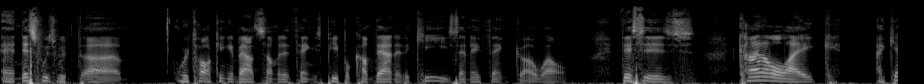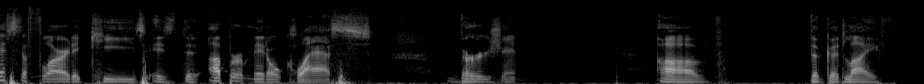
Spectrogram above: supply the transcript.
And this was with, uh, we're talking about some of the things people come down to the Keys and they think, oh, well, this is kind of like, I guess the Florida Keys is the upper middle class version of the good life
